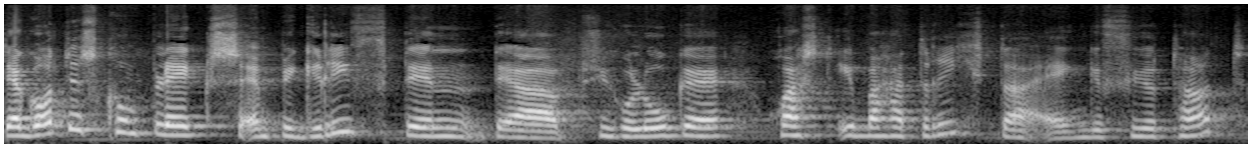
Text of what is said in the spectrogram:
Der Gotteskomplex, ein Begriff, den der Psychologe Horst Eberhard Richter eingeführt hat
